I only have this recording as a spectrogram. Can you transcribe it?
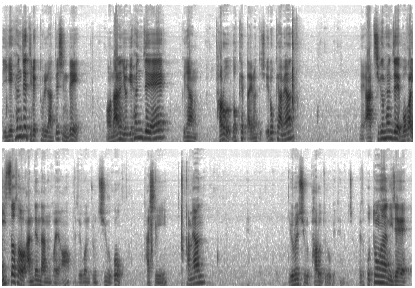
이게 현재 디렉토리란 뜻인데 어, 나는 여기 현재에 그냥 바로 넣겠다. 이런 뜻이에요. 이렇게 하면 네, 아 지금 현재 뭐가 있어서 안 된다는 거예요. 그래서 이건 좀 지우고 다시 하면 이런 식으로 바로 들어오게 되는 거죠. 그래서 보통은 이제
